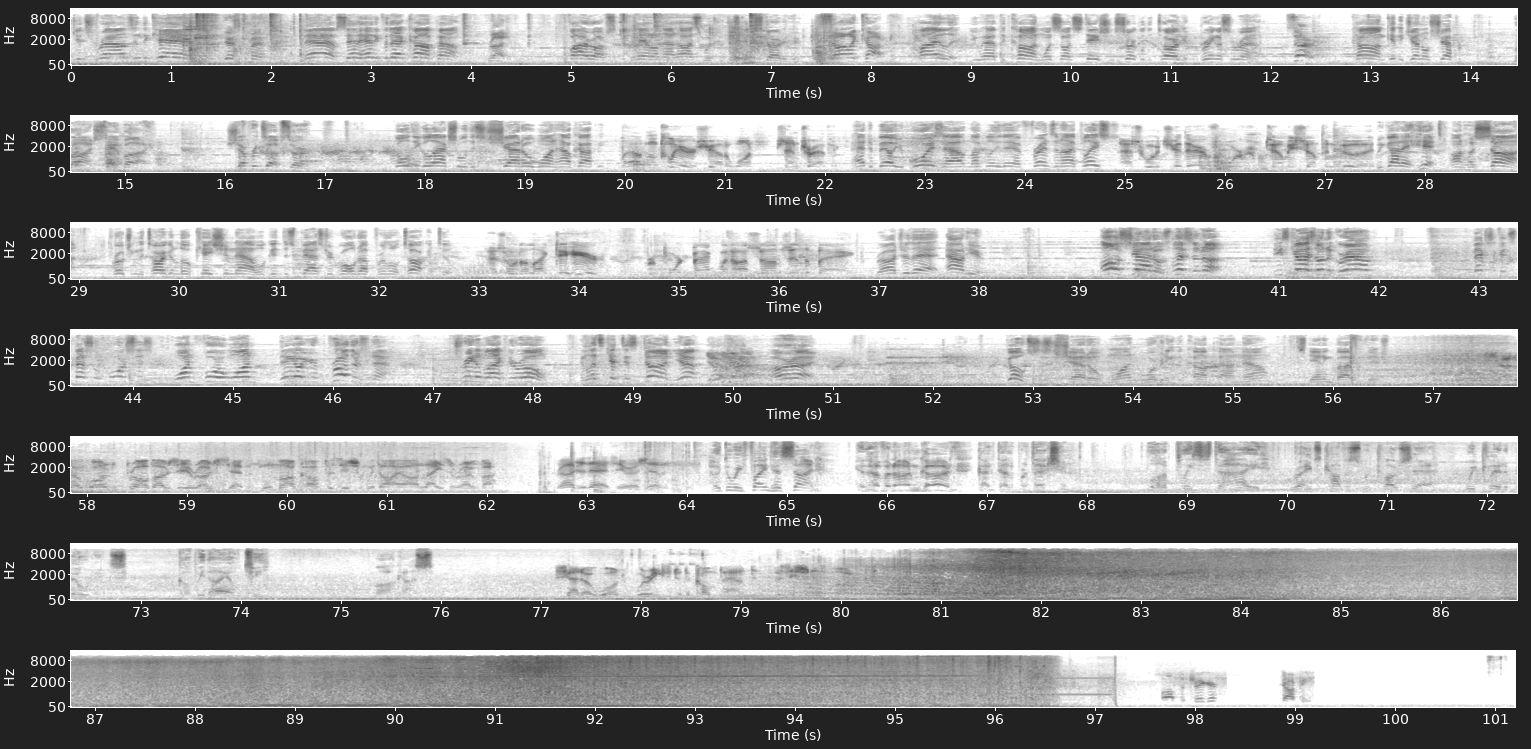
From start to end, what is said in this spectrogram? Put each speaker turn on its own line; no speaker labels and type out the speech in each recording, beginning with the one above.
Shadows, get your rounds in the can.
Yes, Commander.
Nav, set a heading for that compound.
Roger.
Fire officer, keep your hand on that hot switch. We're just getting started here.
Solid copy.
Pilot, you have the con. Once on station, circle the target. Bring us around.
Sir.
Com, get me General Shepherd.
Raj, stand by. Shepherd's up, sir.
Gold Eagle Actual, this is Shadow 1. How copy?
Loud and clear, Shadow One. Send traffic.
I had to bail your boys out. Luckily, they have friends in high places.
That's what you're there for. Tell me something good.
We got a hit on Hassan. Approaching the target location now. We'll get this bastard rolled up for a little talking to.
That's what I like to hear. Report back when Hassan's in the bag.
Roger that. Out here. All shadows, listen up. These guys on the ground, Mexican Special Forces, 141, they are your brothers now. Treat them like your own. And let's get this done, yeah?
Yeah.
All right. Ghost, is Shadow 1, orbiting the compound now. Standing by for visual.
Shadow 1, Bravo 07. We'll mark our position with IR laser, over.
Roger that, Zero 07.
How do we find Hassan?
He'll have an armed guard. Can't tell protection.
A lot of places to hide. Graves covers with close air. We clear the buildings. Copy the ALT. Mark us.
Shadow 1, we're east of the compound. Position is marked.
Off the trigger. Copy.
